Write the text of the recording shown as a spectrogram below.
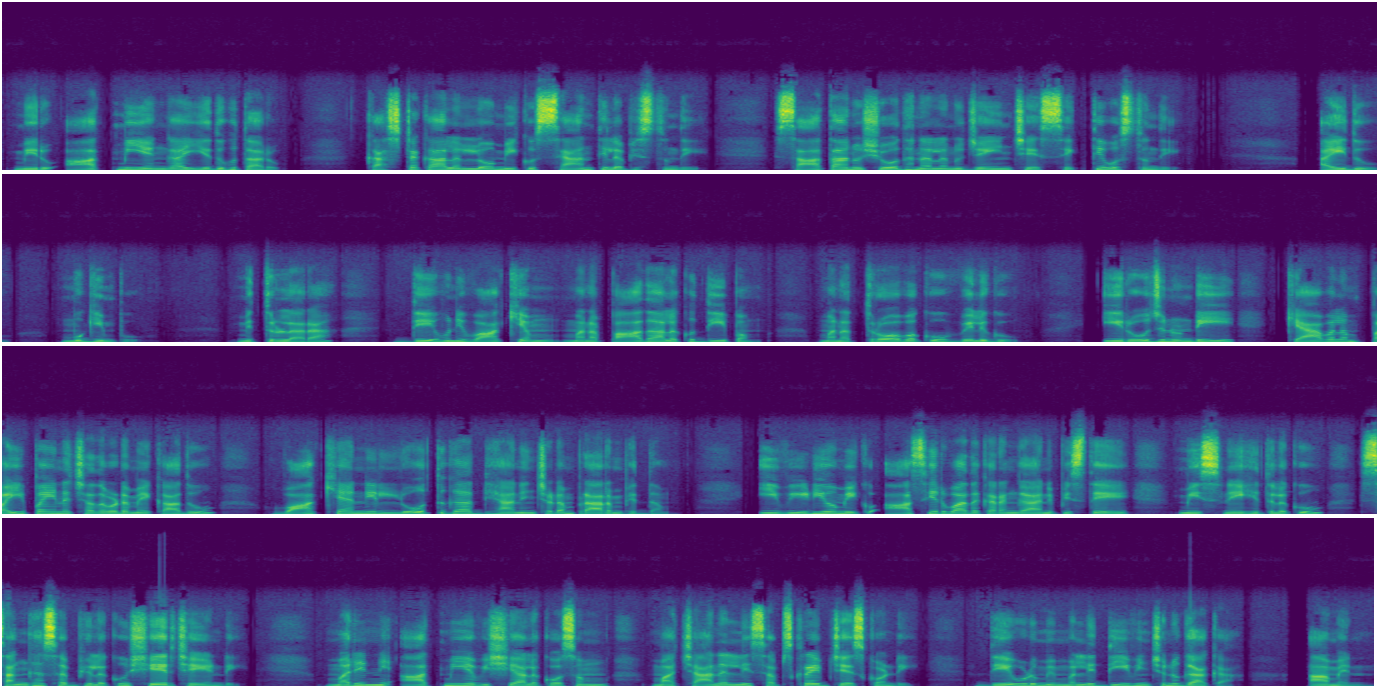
మీరు ఆత్మీయంగా ఎదుగుతారు. కష్టకాలంలో మీకు శాంతి లభిస్తుంది. సాతాను శోధనలను జయించే శక్తి వస్తుంది. ఐదు ముగింపు. మిత్రులారా దేవుని వాక్యం మన పాదాలకు దీపం మన త్రోవకు వెలుగు. ఈ రోజు నుండి కేవలం పైపైన చదవడమే కాదు వాక్యాన్ని లోతుగా ధ్యానించడం ప్రారంభిద్దాం. ఈ వీడియో మీకు ఆశీర్వాదకరంగా అనిపిస్తే మీ స్నేహితులకు సంఘ సభ్యులకు షేర్ చేయండి. మరిన్ని ఆత్మీయ విషయాల కోసం మా ఛానల్ని సబ్స్క్రైబ్ చేసుకోండి. దేవుడు మిమ్మల్ని దీవించునుగాక. ఆమెన్.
